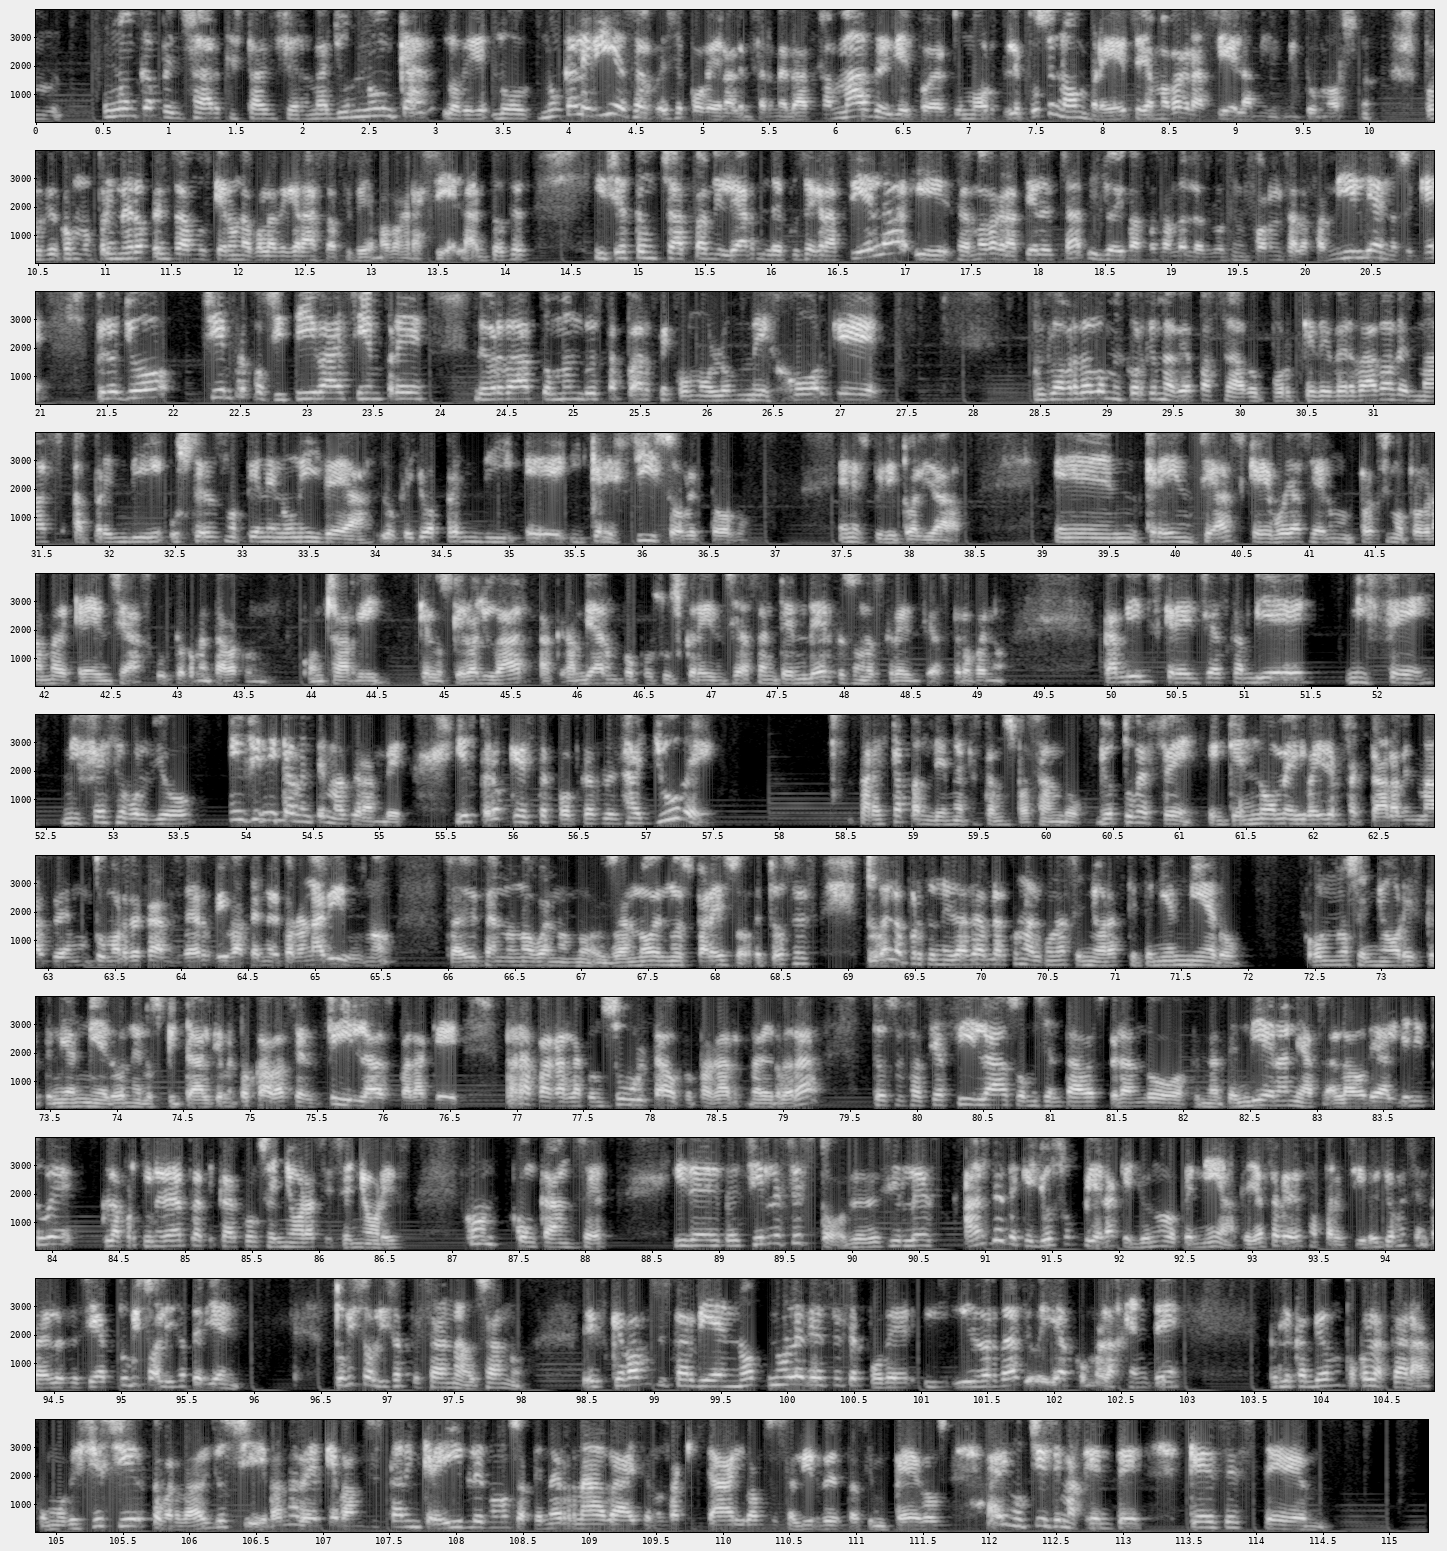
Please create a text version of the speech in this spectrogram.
nunca pensar que estaba enferma. Yo nunca lo, lo nunca le di ese, ese, poder a la enfermedad, jamás le di el poder al tumor. Le puse nombre, ¿eh? se llamaba Graciela mi, mi, tumor, porque como primero pensamos que era una bola de grasa, pues se llamaba Graciela. Entonces hice hasta un chat familiar le puse Graciela y se llamaba Graciela el chat y yo iba pasando los, los informes a la familia y no sé qué. Pero yo siempre positiva, siempre de verdad tomando esta parte como lo mejor que pues la verdad lo mejor que me había pasado, porque de verdad además aprendí, ustedes no tienen una idea, lo que yo aprendí eh, y crecí sobre todo en espiritualidad, en creencias, que voy a hacer un próximo programa de creencias, justo comentaba con, con Charlie, que los quiero ayudar a cambiar un poco sus creencias, a entender qué son las creencias, pero bueno, cambié mis creencias, cambié mi fe, mi fe se volvió infinitamente más grande y espero que este podcast les ayude para esta pandemia que estamos pasando, yo tuve fe en que no me iba a ir a infectar, además de un tumor de cáncer, iba a tener coronavirus, ¿no? O sea, yo decía, no, no, bueno, no, o sea, no, no es para eso. Entonces, tuve la oportunidad de hablar con algunas señoras que tenían miedo, con unos señores que tenían miedo en el hospital, que me tocaba hacer filas para que, para pagar la consulta o para pagar, ¿verdad? Entonces hacía filas o me sentaba esperando a que me atendieran y al lado de alguien. Y tuve la oportunidad de platicar con señoras y señores con, con cáncer y de decirles esto, de decirles, antes de que yo supiera que yo no lo tenía, que ya se había desaparecido, yo me sentaba y les decía, tú visualízate bien, tú visualízate sana o sano, es que vamos a estar bien, no, no le des ese poder. Y, de verdad yo veía como la gente pues le cambió un poco la cara, como de sí es cierto, ¿verdad? Yo sí, van a ver que vamos a estar increíbles, vamos a tener nada y se nos va a quitar y vamos a salir de estas sin pedos. Hay muchísima gente que es este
